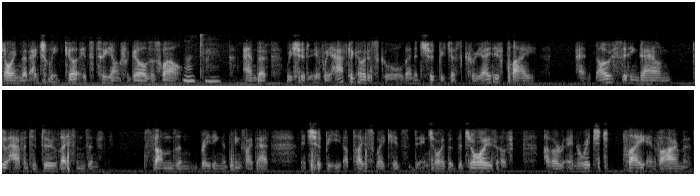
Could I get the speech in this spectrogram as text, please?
showing that actually it's too young for girls as well, Okay. and that we should, if we have to go to school, then it should be just creative play, and no sitting down, do, having to do lessons and sums and reading and things like that. It should be a place where kids enjoy the, the joys of of an enriched play environment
